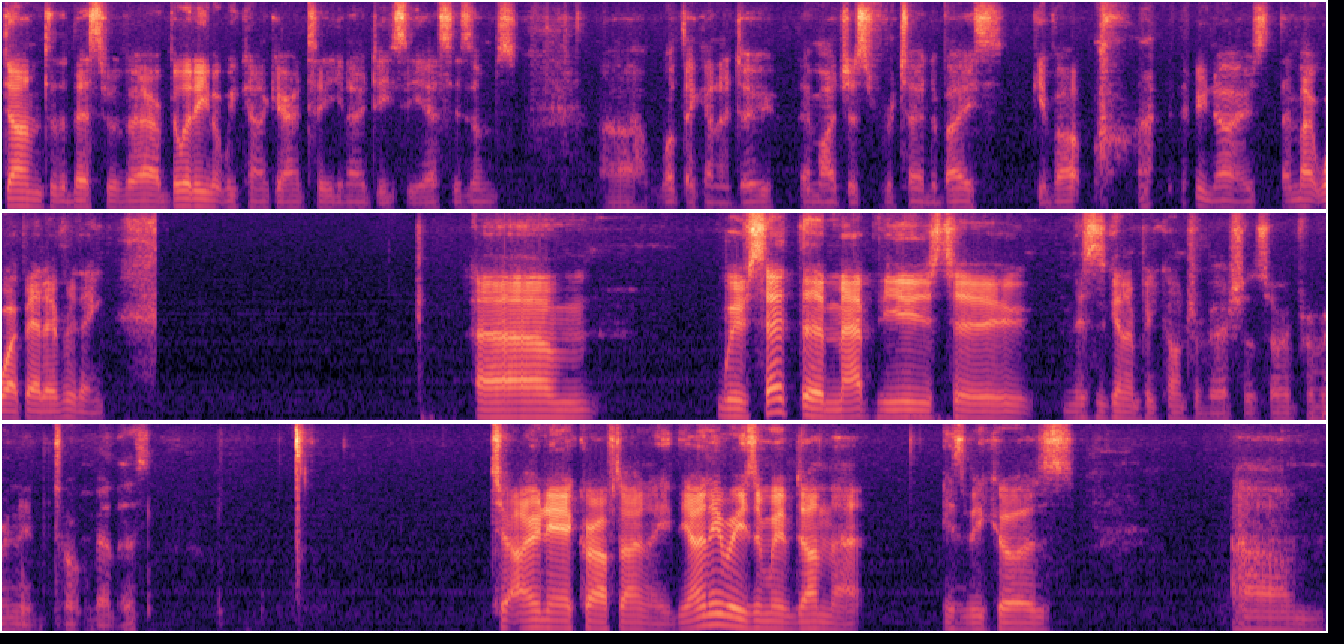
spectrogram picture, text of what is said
done to the best of our ability, but we can't guarantee, you know, DCS isms, uh, what they're going to do. They might just return to base, give up. Who knows? They might wipe out everything. Um, we've set the map views to. This is going to be controversial, so we probably need to talk about this. To own aircraft only. The only reason we've done that is because um,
